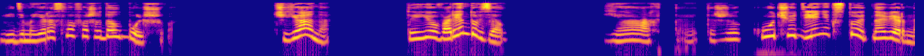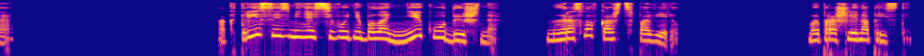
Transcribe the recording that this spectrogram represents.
Видимо, Ярослав ожидал большего. «Чья она? Ты ее в аренду взял?» Яхта, это же кучу денег стоит, наверное. Актриса из меня сегодня была никудышная, но Ярослав, кажется, поверил. Мы прошли на пристань.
